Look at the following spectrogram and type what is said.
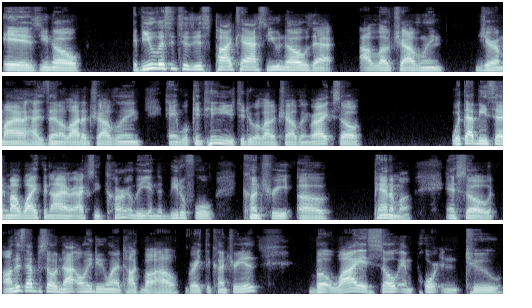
is, you know, if you listen to this podcast, you know that I love traveling. Jeremiah has done a lot of traveling and will continue to do a lot of traveling, right? So, with that being said, my wife and I are actually currently in the beautiful country of Panama. And so on this episode, not only do we want to talk about how great the country is, but why it's so important to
